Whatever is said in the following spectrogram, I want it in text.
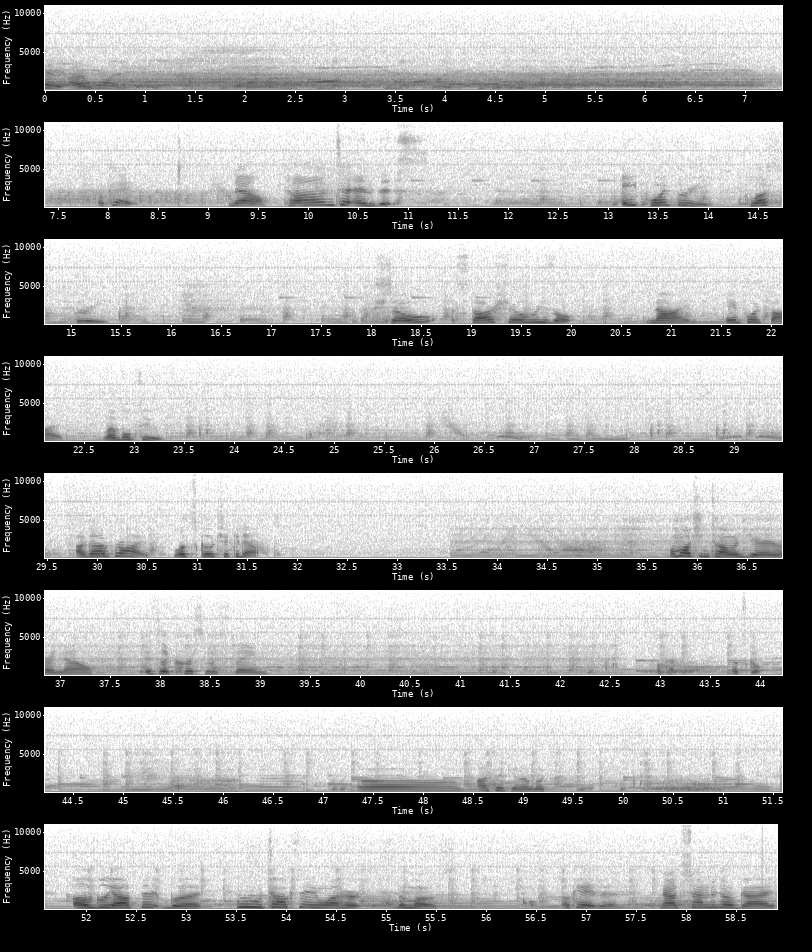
Okay, I won. Okay, now, time to end this. 8.3 plus 3. Show, star show result. 9, 8.5, level 2. I got a prize. Let's go check it out. I'm watching Tom and Jerry right now. It's a Christmas thing. Okay, let's go. Um, I'm taking a look. Ugly outfit, but ooh, toxic and what hurt the most. Okay then, now it's time to go, guys.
